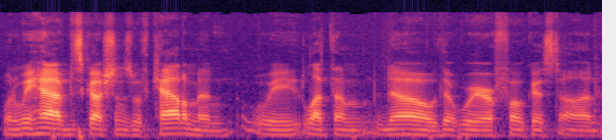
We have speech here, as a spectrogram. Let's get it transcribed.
when we have discussions with cattlemen, we let them know that we are focused on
